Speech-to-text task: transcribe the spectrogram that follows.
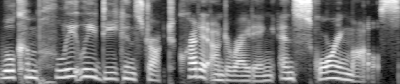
We'll completely deconstruct credit underwriting and scoring models.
